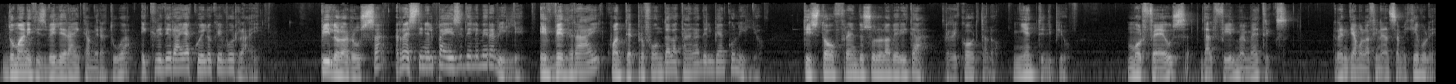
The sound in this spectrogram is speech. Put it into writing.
Domani ti sveglierai in camera tua e crederai a quello che vorrai. Pillola rossa, resti nel paese delle meraviglie e vedrai quanto è profonda la tana del bianconiglio. Ti sto offrendo solo la verità, ricordalo, niente di più. Morpheus dal film Matrix. Rendiamo la finanza amichevole,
